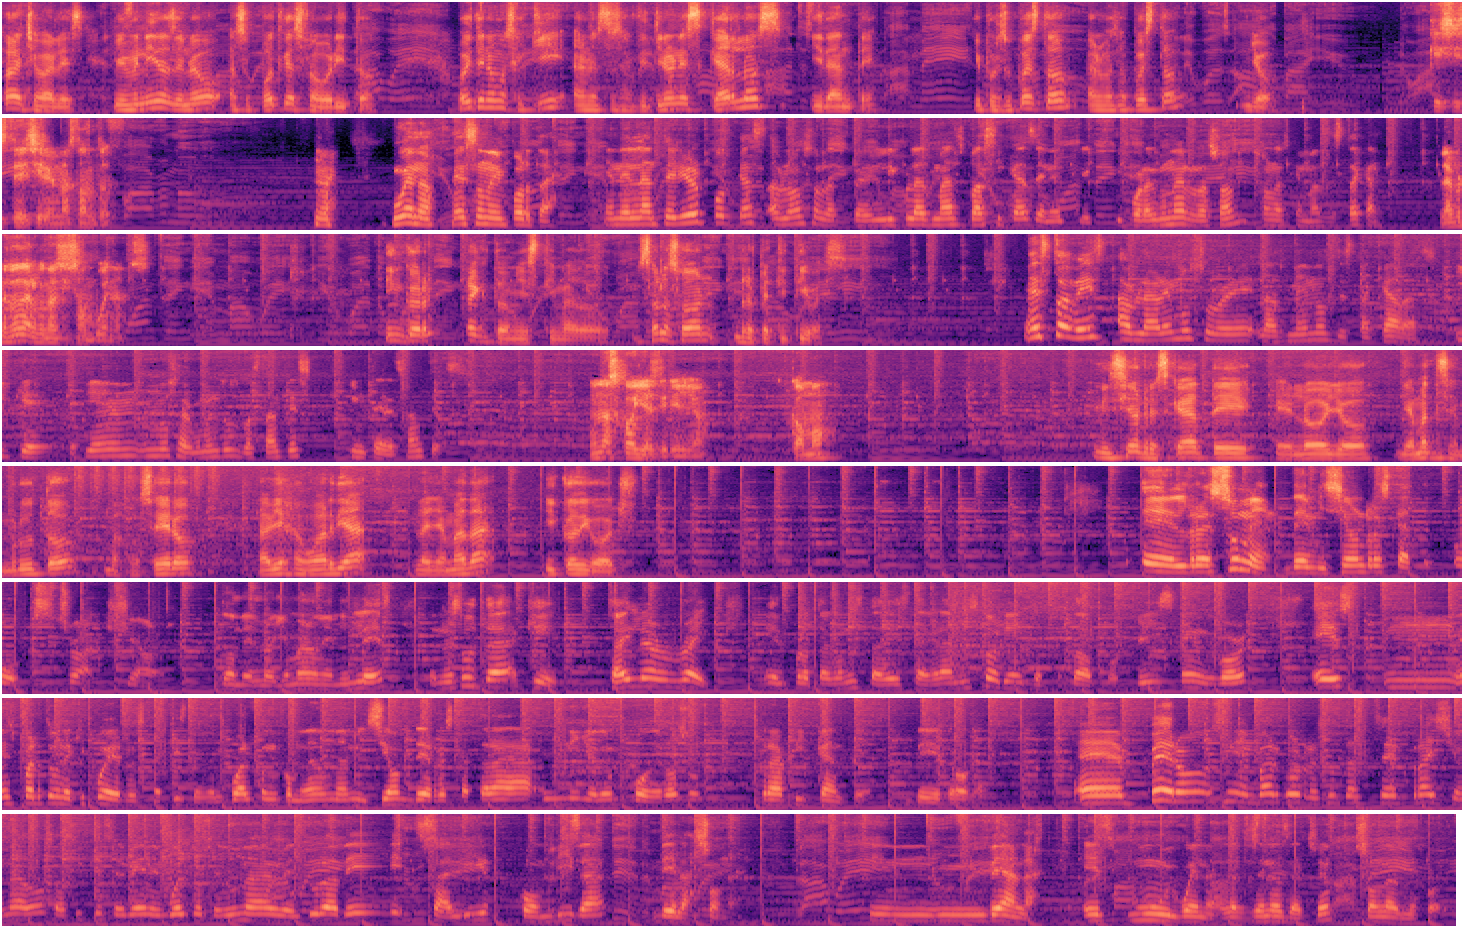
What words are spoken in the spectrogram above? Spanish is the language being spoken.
Hola chavales, bienvenidos de nuevo a su podcast favorito. Hoy tenemos aquí a nuestros anfitriones Carlos y Dante. Y por supuesto, al más apuesto, yo. Quisiste decir el más tonto. Bueno, eso no importa. En el anterior podcast hablamos sobre las películas más básicas de Netflix y por alguna razón son las que más destacan. La verdad, algunas sí son buenas. Incorrecto, mi estimado. Solo son repetitivas. Esta vez hablaremos sobre las menos destacadas y que tienen unos argumentos bastante interesantes. Unas joyas, diría yo. ¿Cómo? Misión Rescate, El Hoyo, Diamantes en Bruto, Bajo Cero, La Vieja Guardia, La Llamada y Código 8. El resumen de Misión Rescate o Extraction, donde lo llamaron en inglés, resulta que Tyler Rake, el protagonista de esta gran historia, interpretado por Chris Hemsworth, es, es parte de un equipo de rescatistas, del cual fue encomendada una misión de rescatar a un niño de un poderoso traficante de drogas. Eh, pero, sin embargo, resultan ser traicionados, así que se ven envueltos en una aventura de salir con vida de la zona. Véanla, es muy buena, las escenas de acción son las mejores.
